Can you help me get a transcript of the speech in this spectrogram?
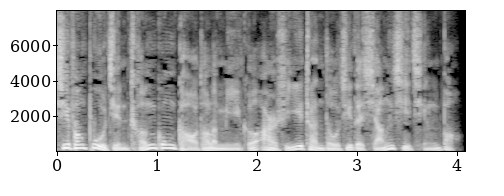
西方不仅成功搞到了米格二十一战斗机的详细情报，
